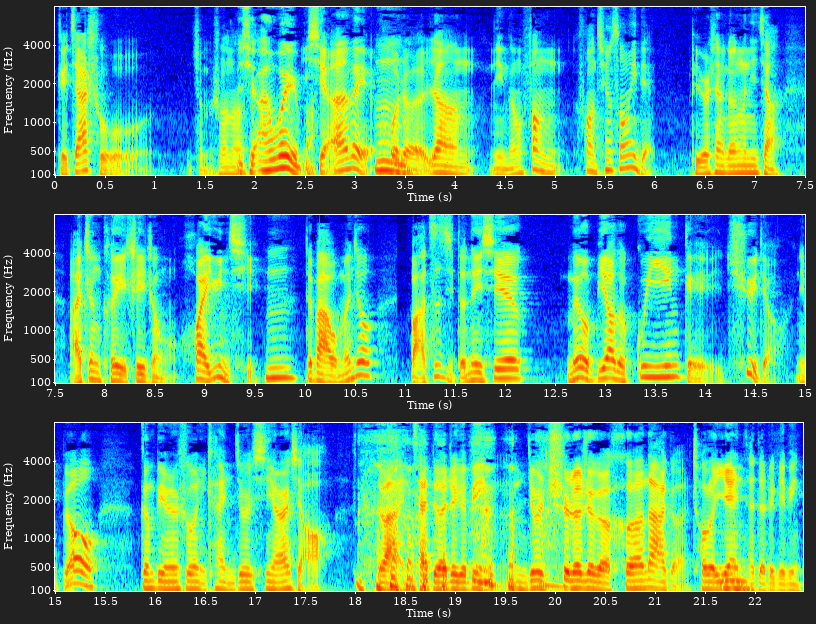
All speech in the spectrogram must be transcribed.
给家属怎么说呢一？些安慰吧一，些安慰，嗯或者让你能放放轻松一点。比如像刚刚你讲，癌症可以是一种坏运气，嗯对吧？我们就把自己的那些没有必要的归因给去掉。你不要跟别人说，你看你就是心眼儿小，对吧？你才得这个病，你就是吃了这个喝了那个，抽了烟，你才得这个病。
